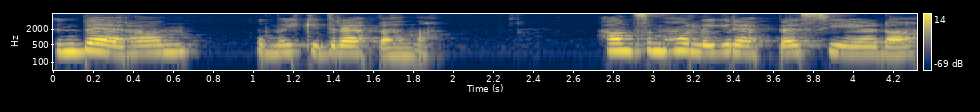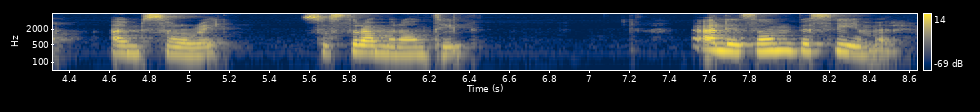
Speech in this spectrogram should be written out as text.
Hun ber han om å ikke drepe henne. Han som holder grepet, sier da I'm sorry, så strammer han til. Alison besvimer,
